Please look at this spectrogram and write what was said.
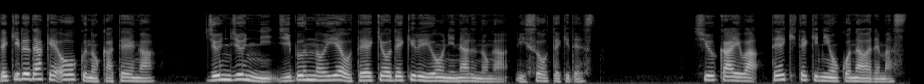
できるだけ多くの家庭が順々に自分の家を提供できるようになるのが理想的です。集会は定期的に行われます。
